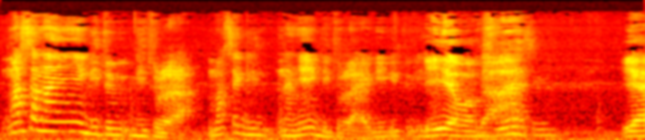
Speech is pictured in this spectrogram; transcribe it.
masa nanyanya gitu gitulah masa nanyanya gitu lagi gitu Iya, Nggak maksudnya ya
